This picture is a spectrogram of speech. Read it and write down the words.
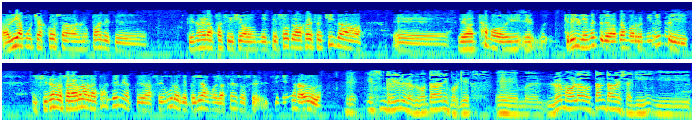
había muchas cosas grupales que, que no eran fáciles de llevar. Donde empezó a trabajar esa chica, eh, levantamos, eh, increíblemente levantamos rendimiento y, y si no nos agarraba la pandemia, te aseguro que peleábamos el ascenso se- sin ninguna duda. Eh, es increíble lo que contaba Dani porque eh, lo hemos hablado tantas veces aquí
